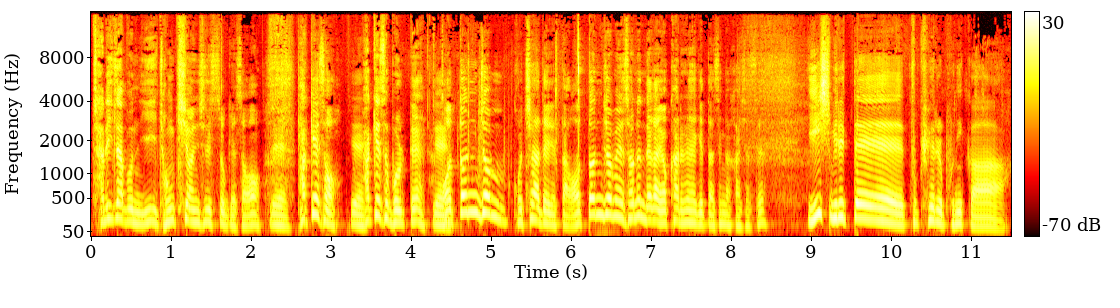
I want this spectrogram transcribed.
자리 잡은 이 정치 현실 속에서 네. 밖에서, 예. 밖에서 볼때 예. 어떤 점 고쳐야 되겠다. 어떤 점에서는 내가 역할을 해야겠다 생각하셨어요? 21대 국회를 보니까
